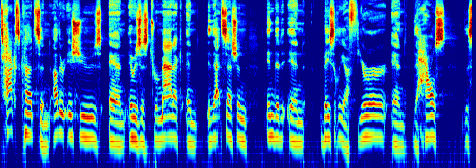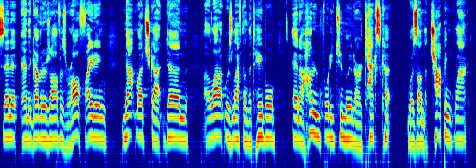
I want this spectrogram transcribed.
tax cuts and other issues. And it was just dramatic. And that session ended in basically a furor, and the House, the Senate, and the governor's office were all fighting. Not much got done. A lot was left on the table, and a $142 million tax cut was on the chopping block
